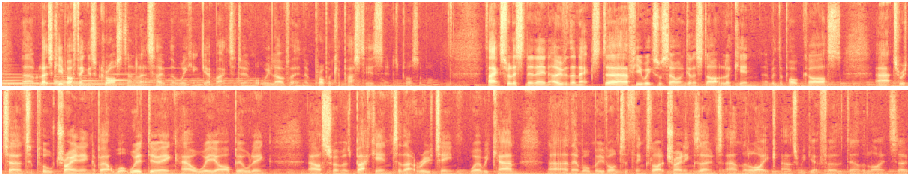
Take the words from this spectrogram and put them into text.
um, let's keep our fingers crossed and let's hope that we can get back to doing what we love in a proper capacity as soon as possible thanks for listening in. Over the next uh, few weeks or so, I'm going to start looking with the podcast at return to pool training about what we're doing, how we are building our swimmers back into that routine where we can, uh, and then we'll move on to things like training zones and the like as we get further down the line. So,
